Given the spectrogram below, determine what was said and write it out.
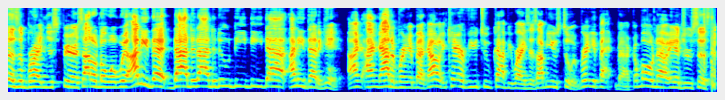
Doesn't brighten your spirits, I don't know what will. I need that da da da da do dee dee da. I need that again. I, I gotta bring it back. I don't care if YouTube copyrights this. I'm used to it. Bring it back now. Come on now, Andrew sister.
